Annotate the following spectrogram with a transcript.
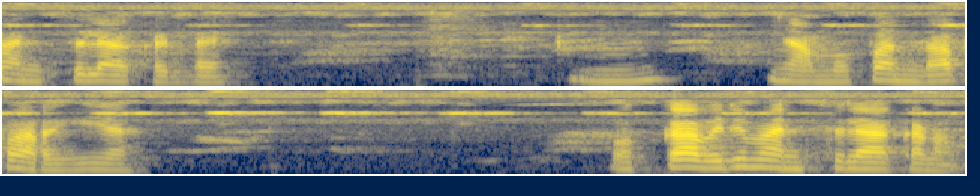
മനസ്സിലാക്കണ്ടേ? നമ്മളിപ്പോൾ എന്താ പറയുക ഒക്കെ അവർ മനസ്സിലാക്കണം.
